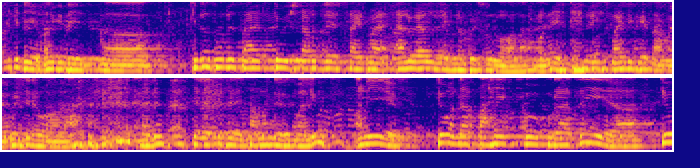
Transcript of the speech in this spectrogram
अलिकति अलिकति किरण सरले सायद त्यो स्टाटसले साइडमा एलओएल लेख्न बिर्सिनु भयो होला होइन? यस्तै नै स्माइली फेस हाल्न बिर्सिनु भयो होला होइन? त्यसलाई त्यसरी सामान्य रूपमा लिउँ। अनि त्योभन्दा बाहेकको कुरा चाहिँ त्यो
